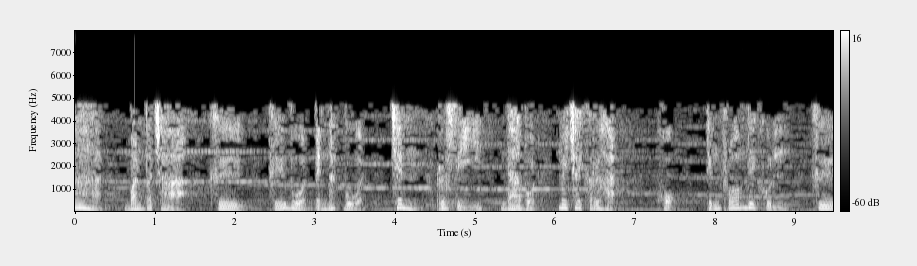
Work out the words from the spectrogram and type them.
ห้าบรรพชา คือ ถือบวชเป็นนักบวช เช่นฤาษีดาบทไม่ใช่ครหัสหกถึงพร้อมด้วยคุณ คือ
